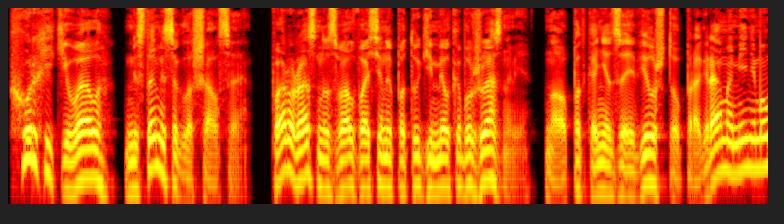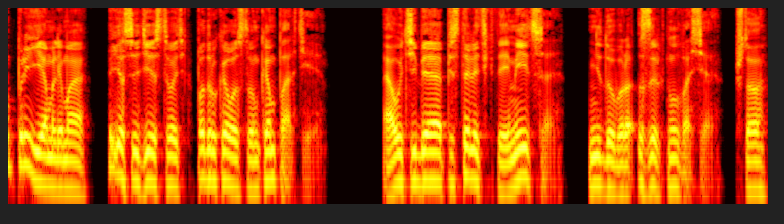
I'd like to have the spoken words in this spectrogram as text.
Хорхе кивал, местами соглашался. Пару раз назвал Васины потуги мелкобуржуазными, но под конец заявил, что программа минимум приемлема, если действовать под руководством Компартии. «А у тебя пистолетик-то имеется?» — недобро зыркнул Вася. «Что?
